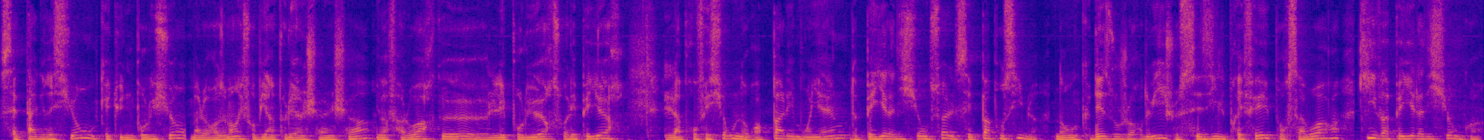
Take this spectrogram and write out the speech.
cette agression qui est une pollution. Malheureusement, il faut bien appeler un chat un chat. Il va falloir que les pollueurs soient les payeurs. La profession n'aura pas les moyens de payer l'addition seule. C'est pas possible. Donc, dès aujourd'hui, je saisis le préfet pour savoir qui va payer l'addition, quoi.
